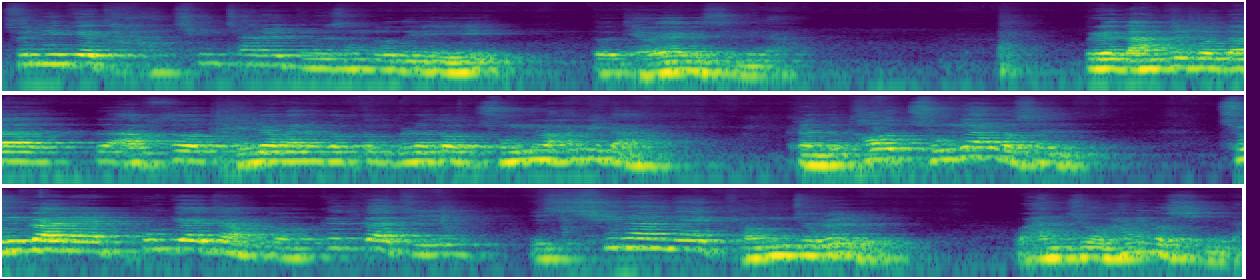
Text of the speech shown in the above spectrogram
주님께 다 칭찬을 주는 성도들이 또 되어야겠습니다. 우리가 남들보다 또 앞서 달려가는 것도 물론 더 중요합니다. 그런데 더 중요한 것은 중간에 포기하지 않고 끝까지 신앙의 경주를 완주하는 것입니다.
